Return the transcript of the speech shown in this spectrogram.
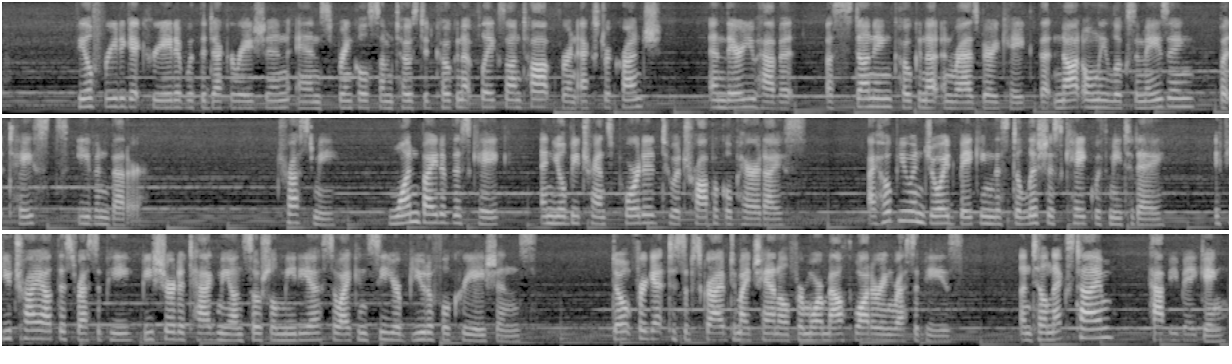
Feel free to get creative with the decoration and sprinkle some toasted coconut flakes on top for an extra crunch. And there you have it, a stunning coconut and raspberry cake that not only looks amazing, but tastes even better. Trust me, one bite of this cake and you'll be transported to a tropical paradise. I hope you enjoyed baking this delicious cake with me today. If you try out this recipe, be sure to tag me on social media so I can see your beautiful creations. Don't forget to subscribe to my channel for more mouth-watering recipes. Until next time, happy baking.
